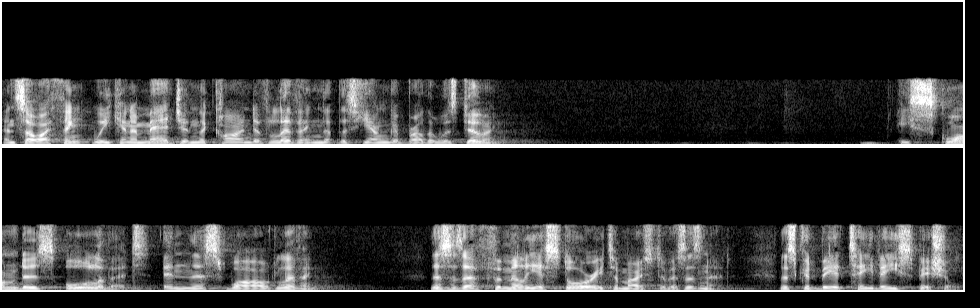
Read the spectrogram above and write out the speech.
And so I think we can imagine the kind of living that this younger brother was doing. He squanders all of it in this wild living. This is a familiar story to most of us, isn't it? This could be a TV special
